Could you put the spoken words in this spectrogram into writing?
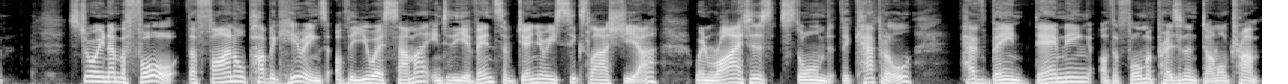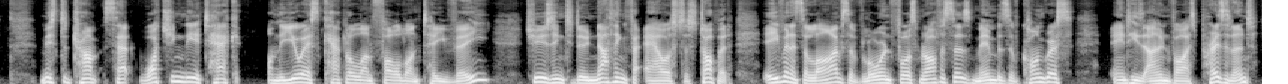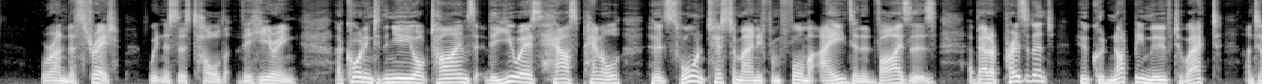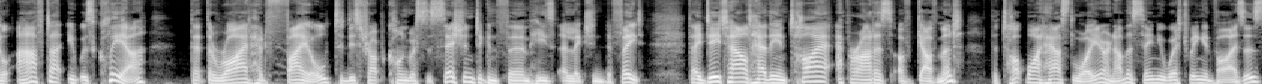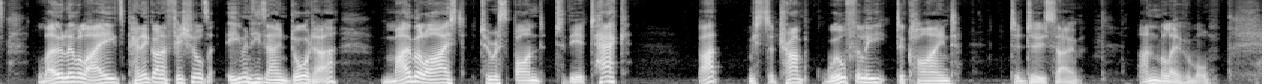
Story number four the final public hearings of the US summer into the events of January 6 last year, when rioters stormed the Capitol, have been damning of the former President Donald Trump. Mr. Trump sat watching the attack on the US Capitol unfold on TV, choosing to do nothing for hours to stop it, even as the lives of law enforcement officers, members of Congress, and his own vice president were under threat. Witnesses told the hearing. According to the New York Times, the US House panel heard sworn testimony from former aides and advisors about a president who could not be moved to act until after it was clear that the riot had failed to disrupt Congress's session to confirm his election defeat. They detailed how the entire apparatus of government, the top White House lawyer and other senior West Wing advisors, low level aides, Pentagon officials, even his own daughter, mobilized to respond to the attack, but Mr. Trump willfully declined to do so. Unbelievable.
